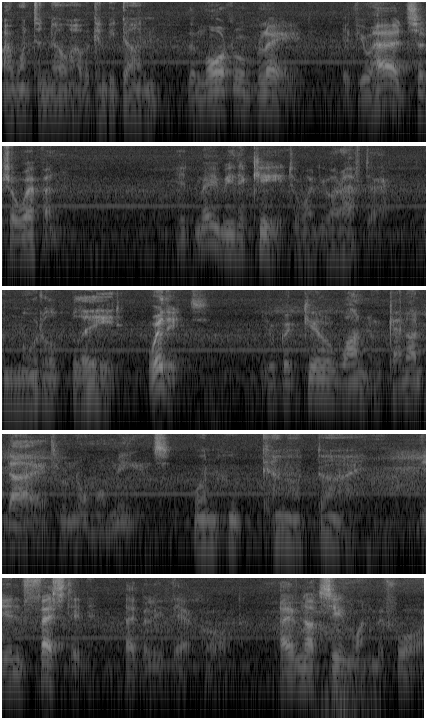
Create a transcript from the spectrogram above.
I want to know how it can be done. The mortal blade. If you had such a weapon, it may be the key to what you are after. The mortal blade. With it, You could kill one who cannot die through normal means. One who cannot die. The infested, I believe they are called. I have not seen one before,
